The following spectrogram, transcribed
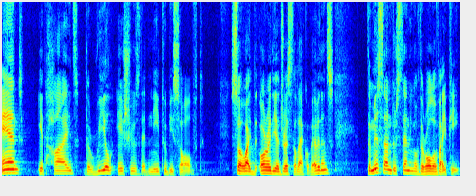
and it hides the real issues that need to be solved. So I already addressed the lack of evidence, the misunderstanding of the role of IP.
